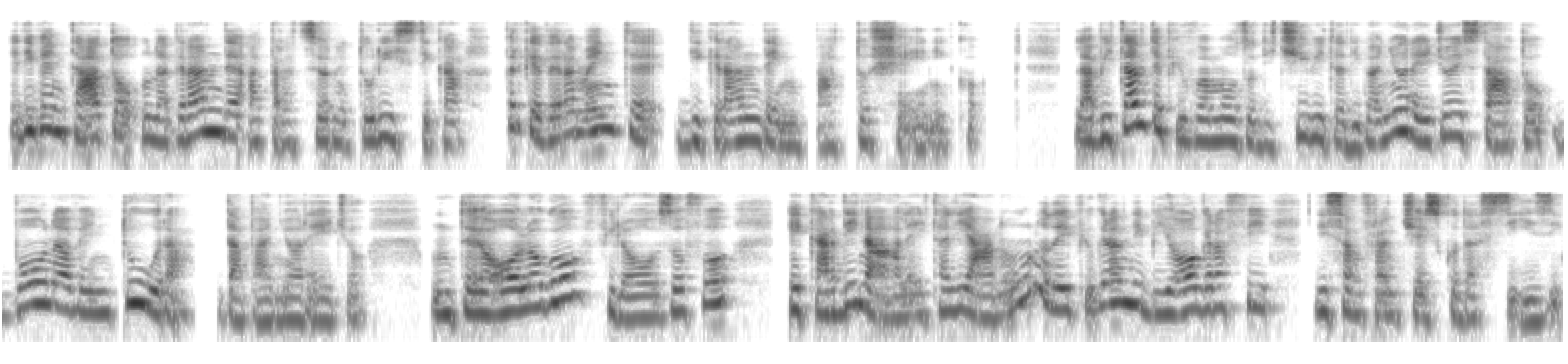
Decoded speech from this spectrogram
è diventato una grande attrazione turistica perché veramente di grande impatto scenico. L'abitante più famoso di Civita di Bagnoregio è stato Bonaventura da Bagnoregio, un teologo, filosofo e cardinale italiano, uno dei più grandi biografi di San Francesco d'Assisi.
